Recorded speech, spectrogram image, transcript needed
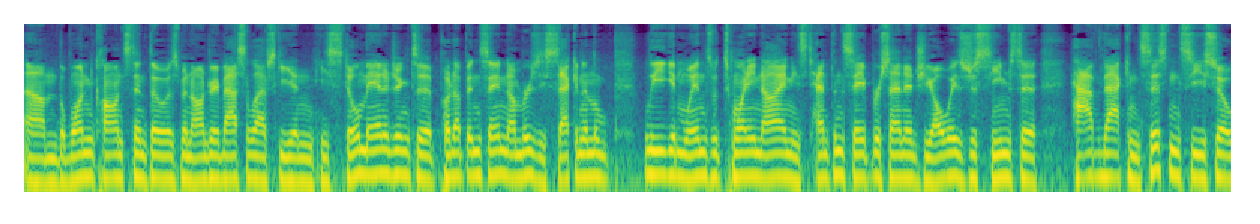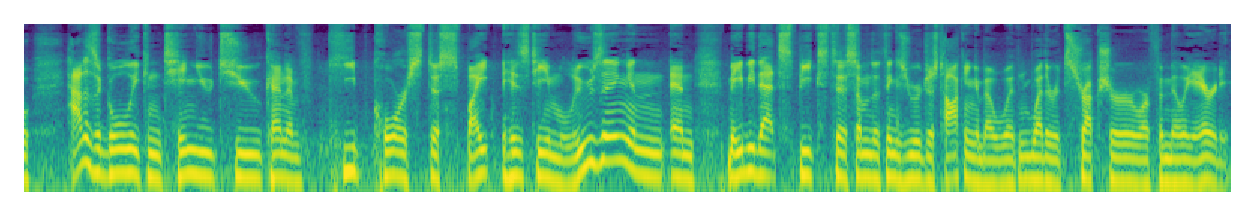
Um, the one constant though has been Andre Vasilevskiy, and he's still managing to put up insane numbers. He's second in the league in wins with 29. He's 10th in save percentage. He always just seems to have that consistency. So how does a goalie continue to kind of keep course despite his team losing and and maybe that speaks to some of the things you were just talking about with whether it's structure or familiarity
